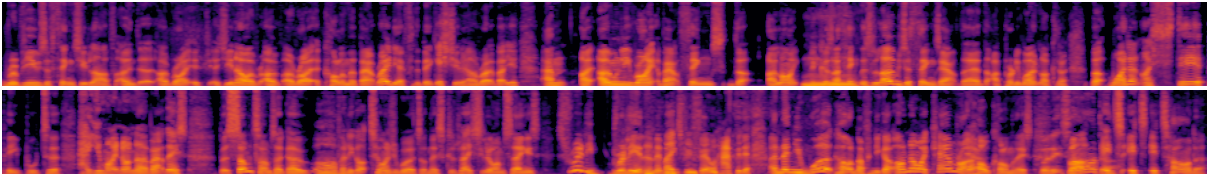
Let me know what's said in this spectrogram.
reviews of things you love. I, I write, as you know, I, I write a column about radio for the Big Issue. and I write about you. Um, I only write about things that I like because I Mm. think there's loads of things out there that I probably won't like. But why don't I steer people to, hey, you might not know about this. But sometimes I go, oh, I've only got 200 words on this because basically what I'm saying is it's really brilliant and it makes me feel happy. To, and then you work hard enough and you go, oh no, I can write a whole column of this. But it's harder. It's it's it's harder.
